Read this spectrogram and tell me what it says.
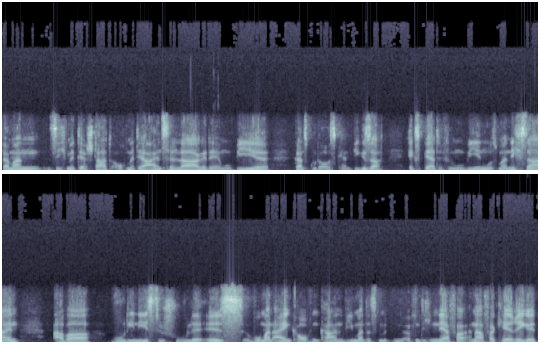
wenn man sich mit der Stadt, auch mit der Einzellage der Immobilie ganz gut auskennt. Wie gesagt, Experte für Immobilien muss man nicht sein, aber wo die nächste Schule ist, wo man einkaufen kann, wie man das mit dem öffentlichen Nahverkehr regelt,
